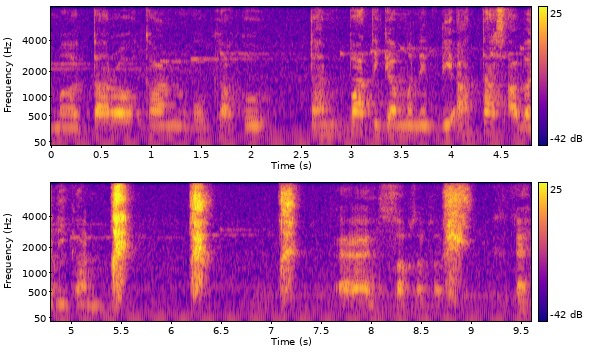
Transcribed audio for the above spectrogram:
metaruhkan mukaku tanpa tiga menit di atas abadikan eh, eh stop stop stop eh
